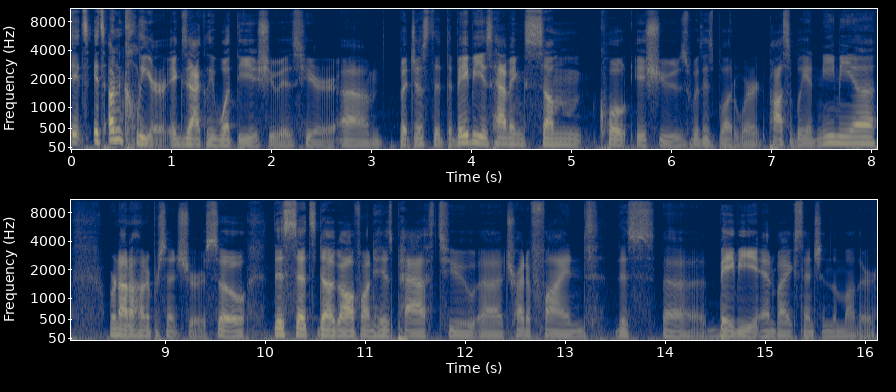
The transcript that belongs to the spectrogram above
it's it's unclear exactly what the issue is here, um, but just that the baby is having some quote issues with his blood work, possibly anemia. We're not 100% sure. So this sets Doug off on his path to uh, try to find this uh, baby and by extension the mother.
